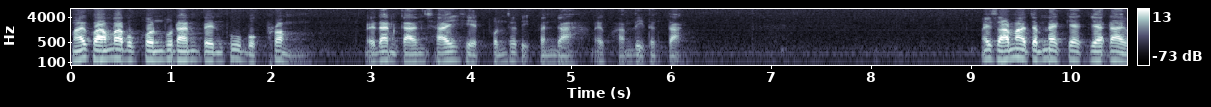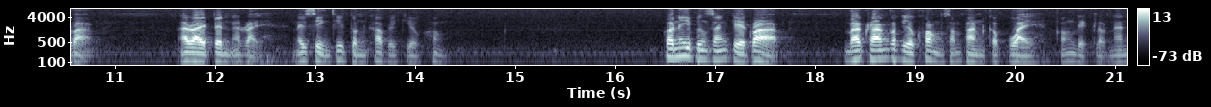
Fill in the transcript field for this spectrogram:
หมายความว่าบุคคลผู้นั้นเป็นผู้บกพร่องในด้านการใช้เหตุผลสติปัญญาและความดีต่าง ๆ ไม่สามารถจำแนกแยกแยะได้ว่า อะไรเป็นอะไร ในสิ่งที่ตนเข้าไปเกี่ยวข้องข้อนี้พึงสังเกตว่า บางครั้งก็เกี่ยวข้องสัมพันธ์กับวัยของเด็กเหล่านั้น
